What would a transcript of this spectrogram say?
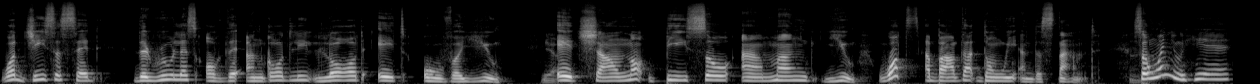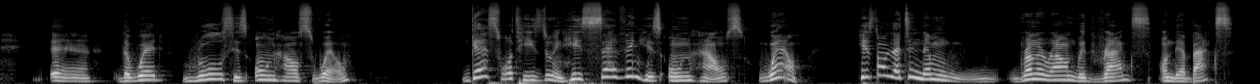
what Jesus said the rulers of the ungodly lord it over you. Yeah. It shall not be so among you. What about that don't we understand? So when you hear uh, the word rules his own house well, guess what he's doing? He's serving his own house well. He's not letting them run around with rags on their backs.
